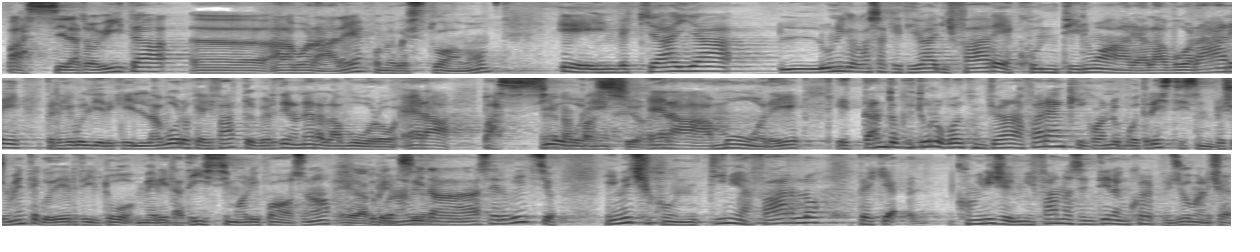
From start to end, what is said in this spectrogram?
passi la tua vita eh, a lavorare come quest'uomo e in vecchiaia l'unica cosa che ti va di fare è continuare a lavorare perché vuol dire che il lavoro che hai fatto per te non era lavoro, era passione, Era passione. era amore e tanto che tu lo vuoi continuare a fare anche quando potresti semplicemente goderti il tuo meritatissimo riposo, no? Dopo una pensione. vita a servizio e invece continui a farlo perché come dice mi fanno sentire ancora più giovane cioè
